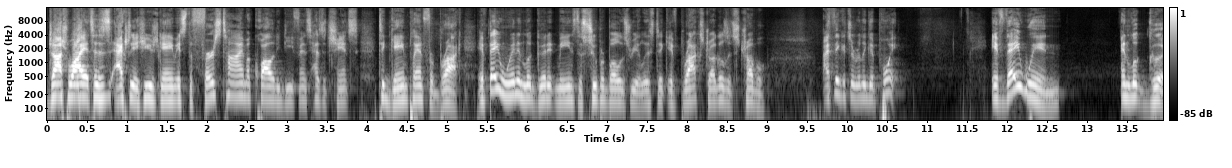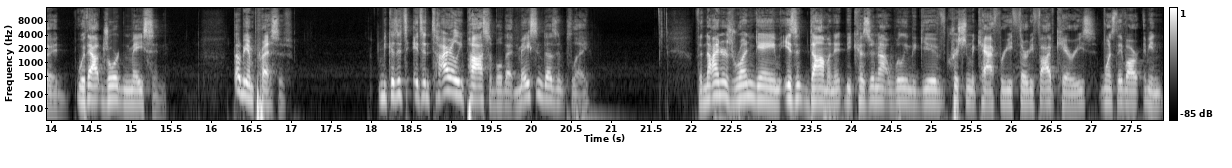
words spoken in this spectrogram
Josh Wyatt says this is actually a huge game. It's the first time a quality defense has a chance to game plan for Brock. If they win and look good, it means the Super Bowl is realistic. If Brock struggles, it's trouble. I think it's a really good point. If they win and look good without Jordan Mason, that'll be impressive. Because it's it's entirely possible that Mason doesn't play. The Niners' run game isn't dominant because they're not willing to give Christian McCaffrey 35 carries once they've already, I mean,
